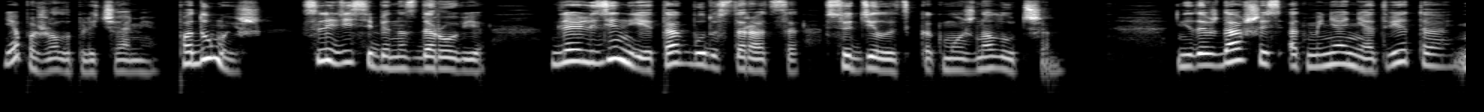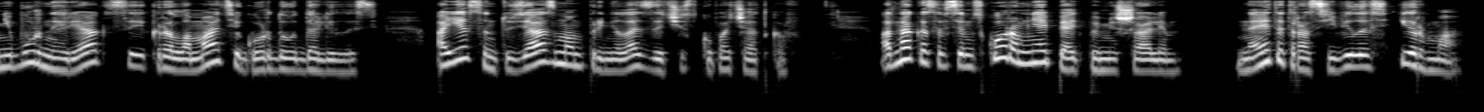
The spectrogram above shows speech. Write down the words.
Я пожала плечами. «Подумаешь, следи себе на здоровье. Для Эльзин я и так буду стараться все делать как можно лучше». Не дождавшись от меня ни ответа, ни бурной реакции, крыломати гордо удалилась а я с энтузиазмом принялась за чистку початков. Однако совсем скоро мне опять помешали. На этот раз явилась Ирма.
